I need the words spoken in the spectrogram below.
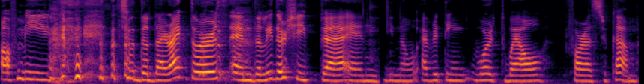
of me to the directors and the leadership uh, and you know everything worked well for us to come.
